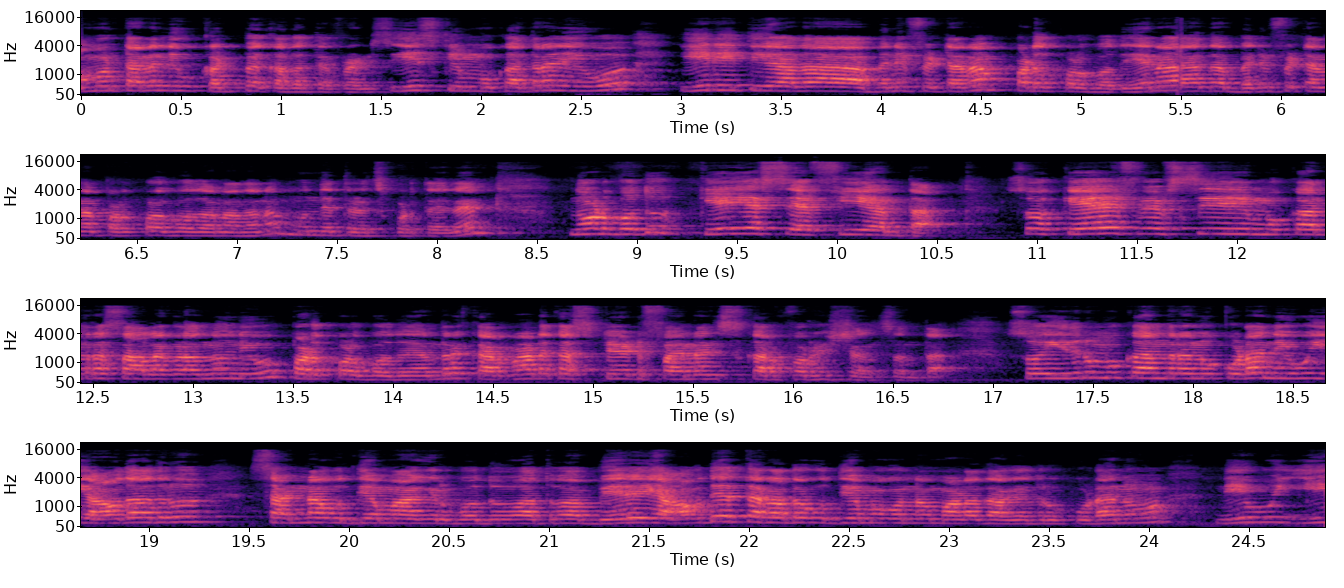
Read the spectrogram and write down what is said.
ಅಮೌಂಟ್ ಅನ್ನ ನೀವು ಕಟ್ಟಬೇಕಾಗುತ್ತೆ ಫ್ರೆಂಡ್ಸ್ ಈ ಸ್ಕೀಮ್ ಮುಖಾಂತರ ನೀವು ಈ ರೀತಿಯಾದ ಬೆನಿಫಿಟ್ ಅನ್ನ ಪಡೆದುಕೊಳ್ಬಹುದು ಏನಾದ ಬೆನಿಫಿಟ್ ಅನ್ನ ಪಡ್ಕೊಳ್ಬಹುದು ಅನ್ನೋದನ್ನ ಮುಂದೆ ತಿಳಿಸ್ಕೊಡ್ತಾ ಇದೆ ನೋಡ್ಬೋದು ಕೆ ಎಸ್ ಎಫ್ ಇ ಅಂತ. So K F F C ಮುಖಾಂತರ ಸಾಲಗಳನ್ನು ನೀವು ಪಡ್ಕೊಳ್ಬಹುದು ಅಂದ್ರೆ ಕರ್ನಾಟಕ ಸ್ಟೇಟ್ ಫೈನಾನ್ಸ್ ಕಾರ್ಪೊರೇಷನ್ಸ್ ಅಂತ. ಸೊ ಇದ್ರ ಮುಖಾಂತರನು ಕೂಡ ನೀವು ಯಾವ್ದಾದ್ರು ಸಣ್ಣ ಉದ್ಯಮ ಆಗಿರ್ಬೋದು ಅಥವಾ ಬೇರೆ ಯಾವುದೇ ತರಹದ ಉದ್ಯಮವನ್ನು ಮಾಡೋದಾಗಿದ್ರು ಕೂಡ ನೀವು ಈ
